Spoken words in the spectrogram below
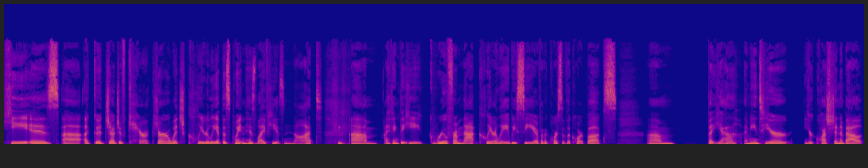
he is uh, a good judge of character, which clearly at this point in his life he is not. um, I think that he grew from that clearly. We see over the course of the court books. Um, but yeah, I mean, to your your question about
